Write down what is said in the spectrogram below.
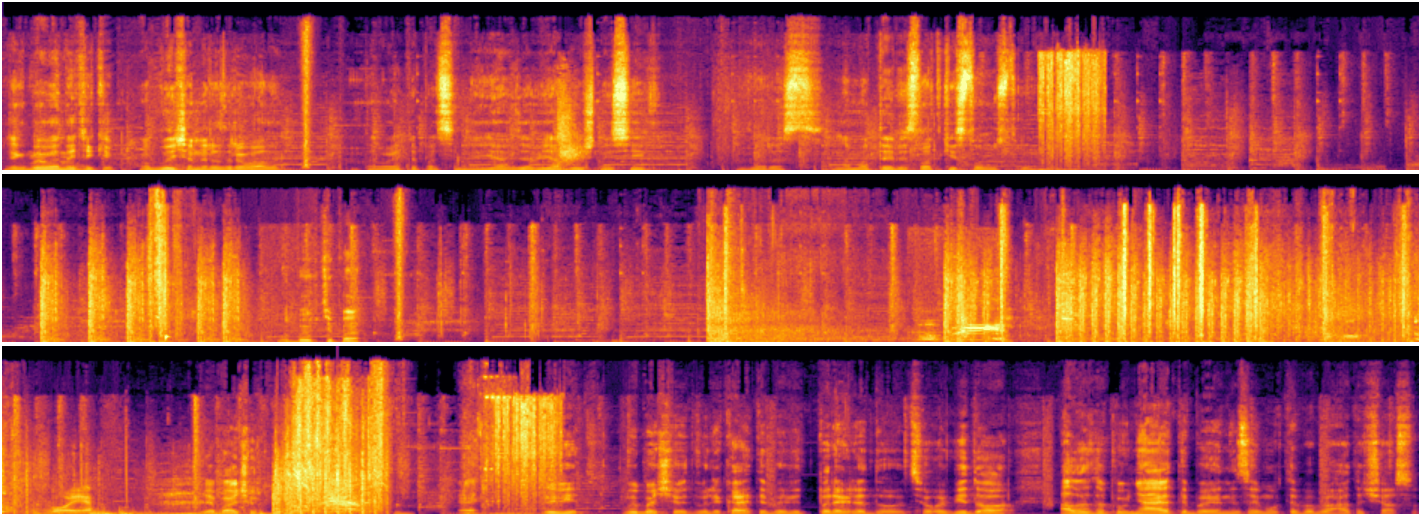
якби вони тільки обличчя не розривали. Давайте, пацани, я взяв яблучний сік. Зараз на мотелі сладкий стол устрою. Убив, типа. Двоє. Я бачу. Е, Привіт. Вибач, що відволікаю тебе від перегляду цього відео, але запевняю тебе, я не займу в тебе багато часу.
